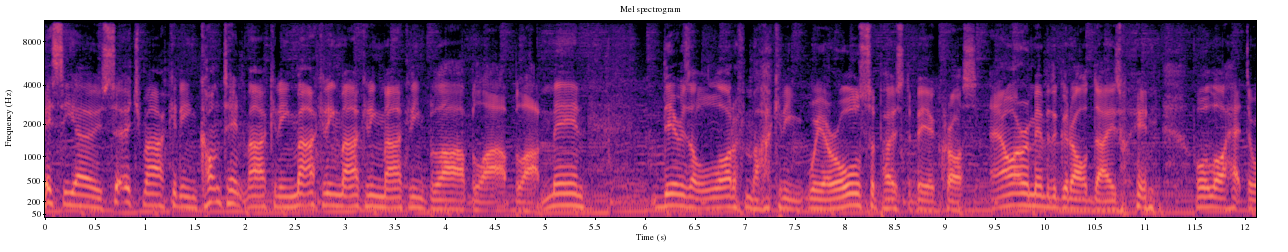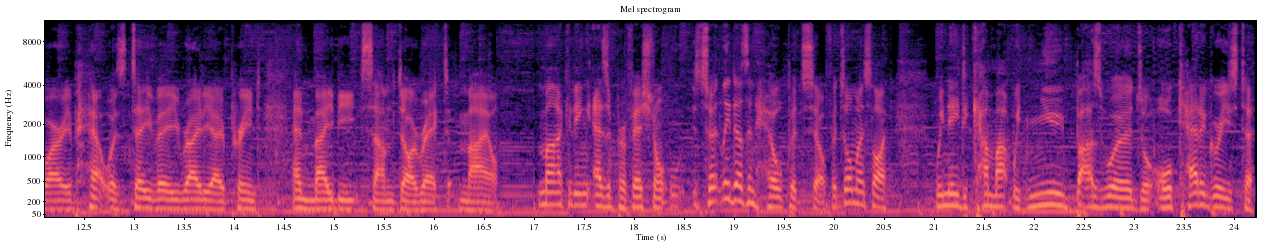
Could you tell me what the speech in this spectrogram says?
SEO, search marketing, content marketing, marketing, marketing, marketing, blah, blah, blah. Man, there is a lot of marketing we are all supposed to be across. And I remember the good old days when all I had to worry about was TV, radio, print, and maybe some direct mail. Marketing as a professional certainly doesn't help itself. It's almost like we need to come up with new buzzwords or, or categories to,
